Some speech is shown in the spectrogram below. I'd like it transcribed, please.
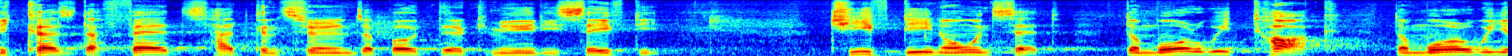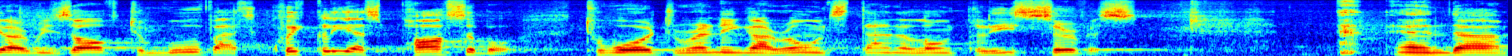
because the feds had concerns about their community safety. Chief Dean Owen said, the more we talk, the more we are resolved to move as quickly as possible towards running our own standalone police service. And, uh,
